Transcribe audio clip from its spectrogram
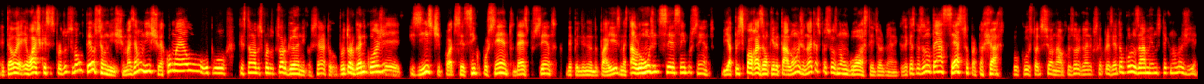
Então, é, eu acho que esses produtos vão ter o seu nicho, mas é um nicho, é como é o, o, questão dos produtos orgânicos, certo? O produto orgânico hoje existe, pode ser 5%, 10%, dependendo do país, mas está longe de ser 100%. E a principal razão que ele está longe não é que as pessoas não gostem de orgânicos, é que as pessoas não têm acesso para pagar o custo adicional que os orgânicos representam por usar menos tecnologia.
